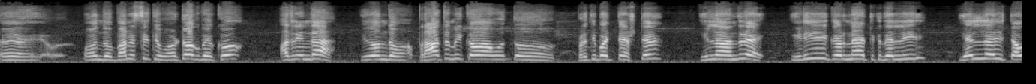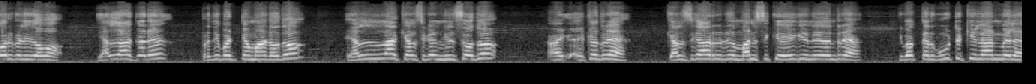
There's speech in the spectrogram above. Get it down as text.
ಆ, ಒಂದು ಮನಸ್ಥಿತಿ ಹೊರಟೋಗ್ಬೇಕು. ಅದರಿಂದ ಇದೊಂದು ಪ್ರಾಥಮಿಕ ಒಂದು ಪ್ರತಿಭಟನೆ ಅಷ್ಟೇ. ಇಲ್ಲ ಅಂದರೆ ಇಡೀ ಕರ್ನಾಟಕದಲ್ಲಿ ಎಲ್ಲೆಲ್ಲಿ ಟವರ್ಗಳಿದಾವೋ ಎಲ್ಲ ಕಡೆ ಪ್ರತಿಭಟನೆ ಮಾಡೋದು ಎಲ್ಲ ಕೆಲಸಗಳು ನಿಲ್ಲಿಸೋದು ಯಾಕಂದರೆ ಕೆಲಸಗಾರರ ಮನಸ್ಸಿಗೆ ಹೇಗಿದೆ ಅಂದರೆ ಇವತ್ತು ನನಗೆ ಊಟಕ್ಕಿಲ್ಲ ಅಂದಮೇಲೆ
